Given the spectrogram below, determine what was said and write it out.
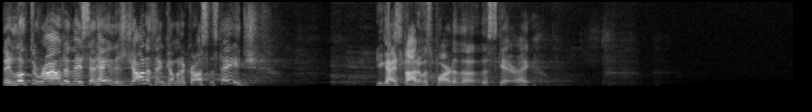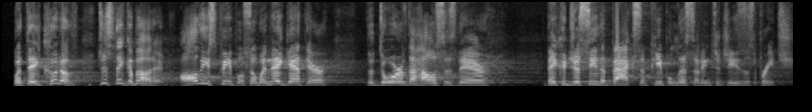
They looked around and they said, Hey, there's Jonathan coming across the stage. You guys thought it was part of the, the skit, right? But they could have. Just think about it. All these people, so when they get there, the door of the house is there. They could just see the backs of people listening to Jesus preach.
